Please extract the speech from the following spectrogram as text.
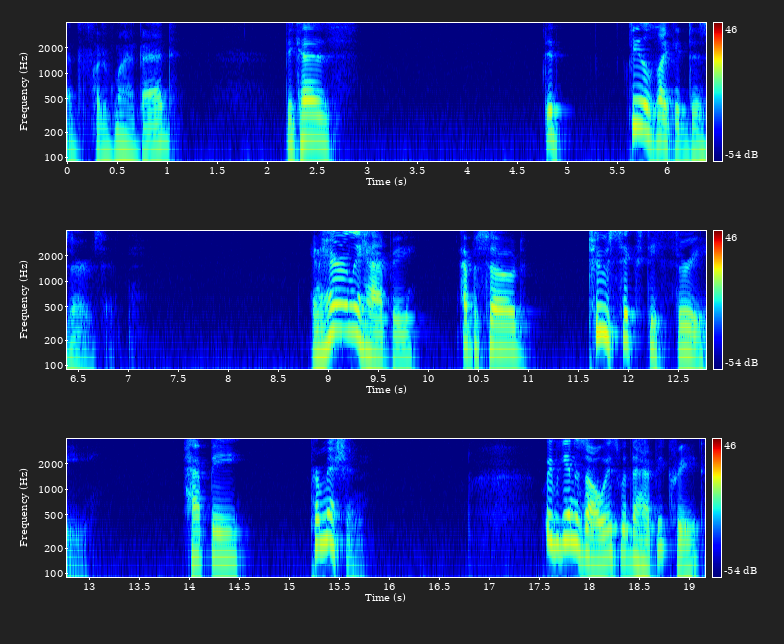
at the foot of my bed because it feels like it deserves it. Inherently Happy, episode 263 Happy Permission. We begin, as always, with the Happy Creed.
